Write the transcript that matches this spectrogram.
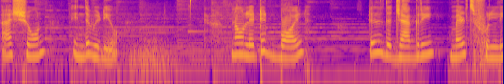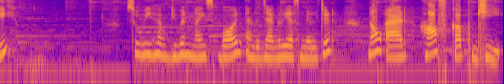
as shown in the video. Now let it boil till the jaggery melts fully. So we have given nice boil and the jaggery has melted. Now add half cup ghee.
